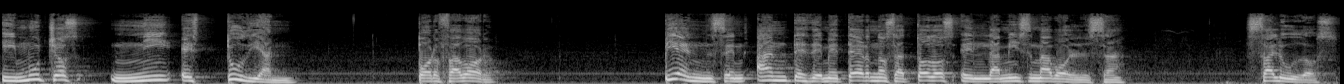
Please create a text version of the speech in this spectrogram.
y muchos ni estudian. Por favor, piensen antes de meternos a todos en la misma bolsa. Saludos.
